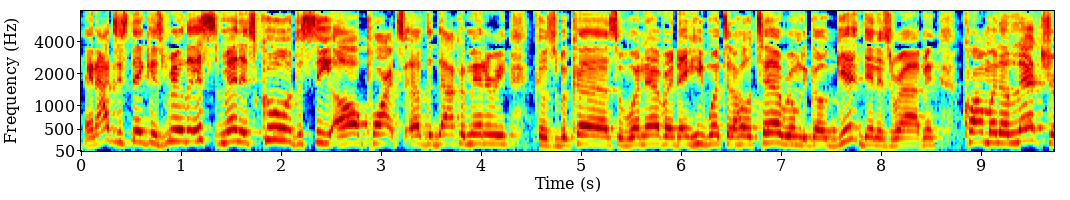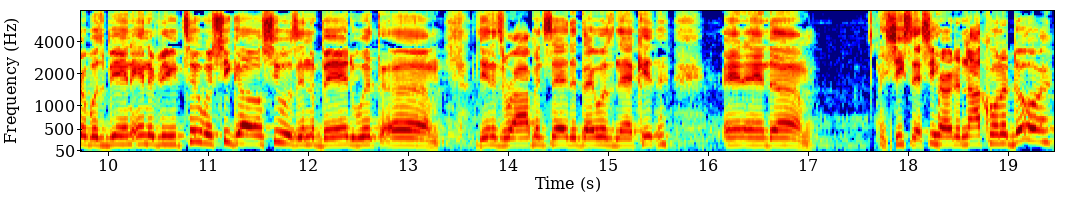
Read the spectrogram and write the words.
And I just think it's really it's man, it's cool to see all parts of the documentary because because whenever they, he went to the hotel room to go get Dennis Rodman, Carmen Electra was being interviewed too. When she goes, she was in the bed with um, Dennis Rodman, said that they was naked. And and um and she said she heard a knock on the door,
